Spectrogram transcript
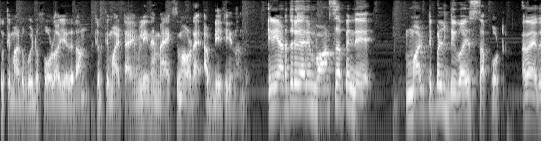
കൃത്യമായിട്ട് പോയിട്ട് ഫോളോ ചെയ്തിടാം. കൃത്യമായി ടൈമിൽ ഞാൻ മാക്സിമം അവിടെ അപ്ഡേറ്റ് ചെയ്യുന്നുണ്ട്. ഇനി അടുത്തൊരു കാര്യം വാട്സപ്പിന്റെ മൾട്ടിപ്പിൾ ഡിവൈസ് സപ്പോർട്ട് അതായത്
